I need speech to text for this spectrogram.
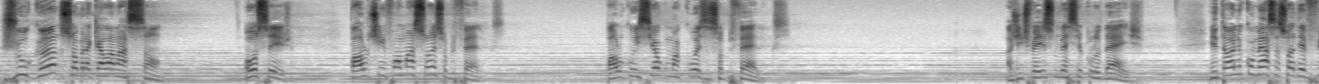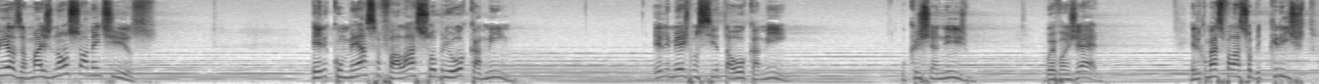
julgando sobre aquela nação. Ou seja, Paulo tinha informações sobre Félix. Paulo conhecia alguma coisa sobre Félix. A gente vê isso no versículo 10. Então ele começa a sua defesa, mas não somente isso. Ele começa a falar sobre o caminho. Ele mesmo cita o caminho, o cristianismo, o evangelho. Ele começa a falar sobre Cristo,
